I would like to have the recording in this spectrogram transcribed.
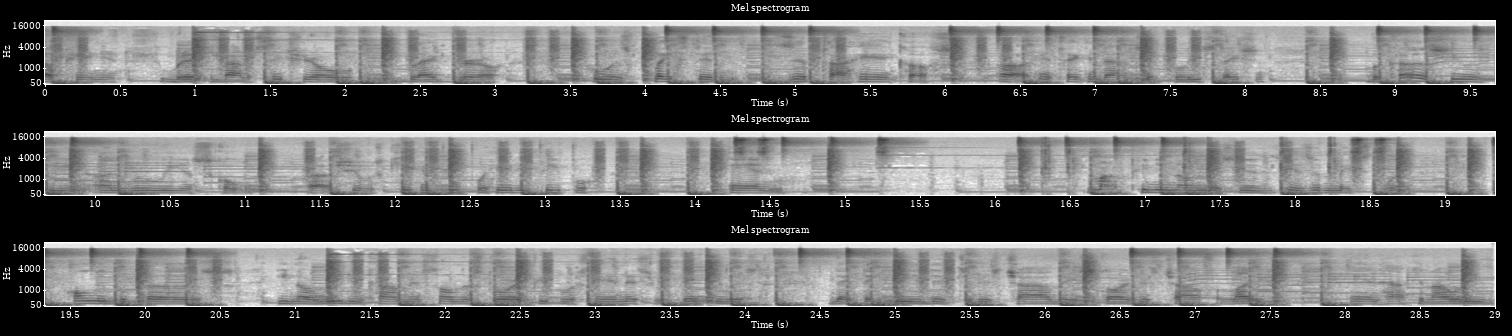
opinion, but it's about a six-year-old black girl who was placed in zip-tie handcuffs uh, and taken down to the police station because she was being unruly in school. Uh, she was kicking people, hitting people, and my opinion on this is, is a mixed one. Only because, you know, reading comments on the story, people are saying it's ridiculous that they did this to this child, they scarred this child for life, and how can all these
